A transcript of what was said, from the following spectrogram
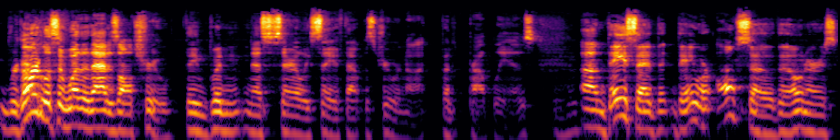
regardless of whether that is all true, they wouldn't necessarily say if that was true or not, but it probably is. Um, they said that they were also the owners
